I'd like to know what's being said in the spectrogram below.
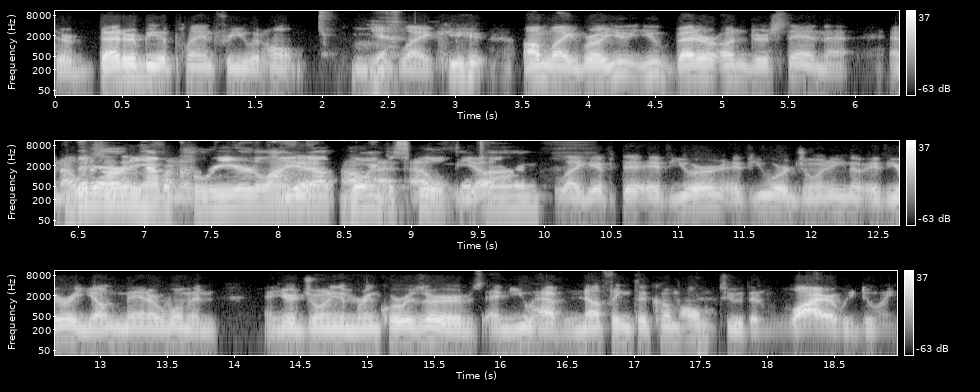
there better be a plan for you at home. Mm-hmm. Yeah. Like I'm like, bro, you you better understand that. And I would already have a career lined yeah, up, going I, to school full yep. time. Like if the, if you're if you are joining the if you're a young man or woman and you're joining the Marine Corps Reserves and you have nothing to come home to, then why are we doing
